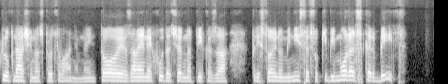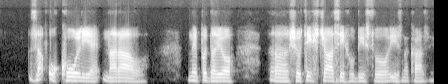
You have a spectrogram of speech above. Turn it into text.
kljub našim nasprotovanjem. In to je za mene huda črna pika za pristojno ministrstvo, ki bi morali skrbeti za okolje, naravo, ne pa da jo uh, še v teh časih v bistvu iznakazi.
